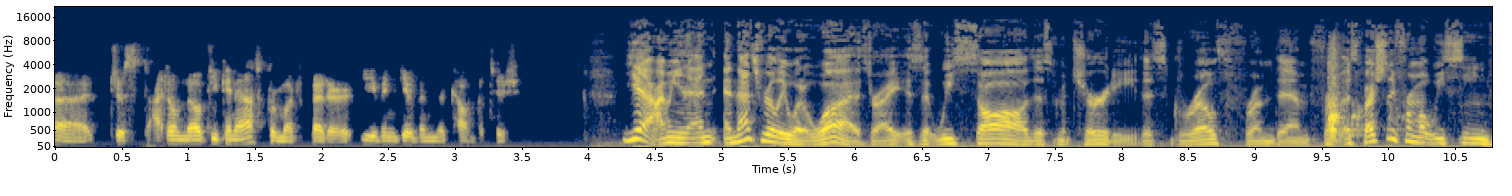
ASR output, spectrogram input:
uh, just I don't know if you can ask for much better, even given the competition. Yeah, I mean, and, and that's really what it was, right? Is that we saw this maturity, this growth from them, from, especially from what we've seen,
